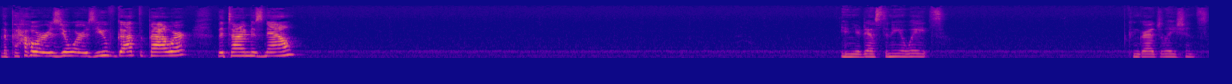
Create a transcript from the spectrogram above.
The power is yours. You've got the power. The time is now. And your destiny awaits. Congratulations.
